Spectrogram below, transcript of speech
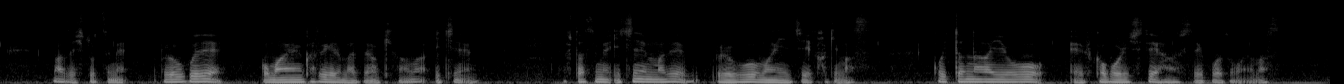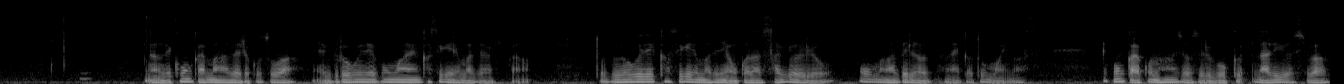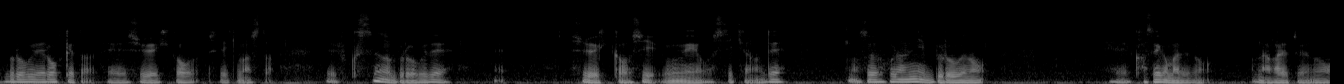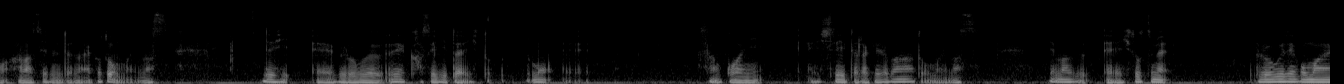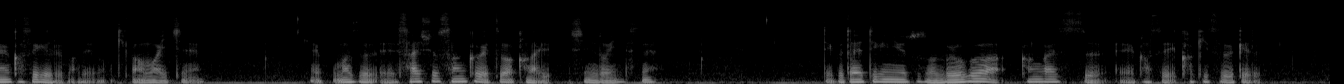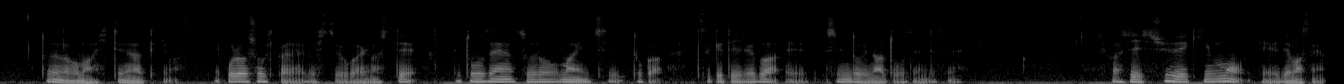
まず1つ目ブログで5万円稼げるまでの期間は1年。2つ目1年までブログを毎日書きます。こういった内容を、え深掘りして話していこうと思います。なので今回学べることは、えブログで5万円稼げるまでの期間とブログで稼げるまでに行う作業量を学べるのではないかと思います。で今回この話をする僕成吉はブログで6桁、え収益化をしてきました。で複数のブログで収益化をし運営をしてきたので、まあ、それほどにブログの、えー、稼ぐまでの流れというのを話せるんではないかと思います。是非、えー、ブログで稼ぎたい人も、えー、参考にしていただければなと思います。でまず、えー、1つ目ブログで5万円稼げるまでの期間は1年。まず、えー、最終3ヶ月はかなりしんどいんですね。で具体的に言うとそのブログは考えつつ、えー、稼い書き続ける。というのがまあ必要になってきます。でこれを初期からやる必要がありましてで当然それを毎日とか続けていれば、えー、しんどいのは当然ですね。しかし収益も、えー、出ません。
